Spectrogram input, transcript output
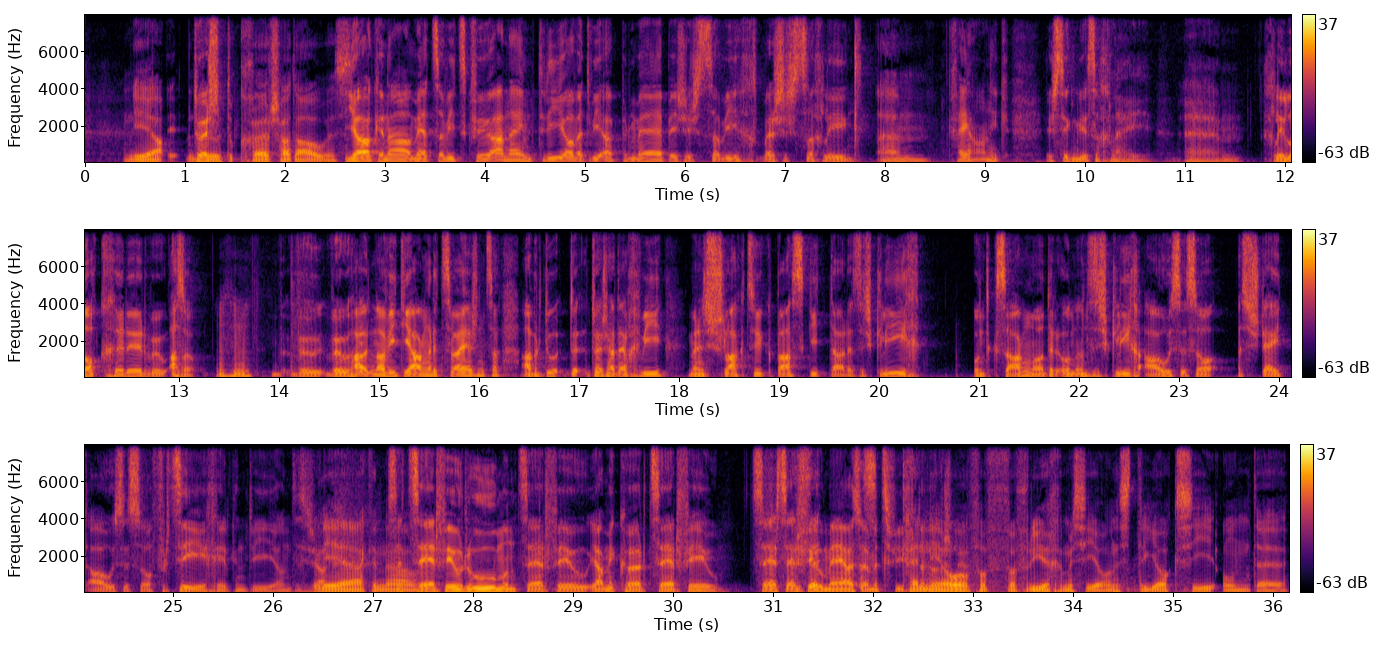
Ja, Du du, hast- du hörst halt alles. Ja, genau. Man hat so wie das Gefühl, ah nein, im Trio, wenn du wie jemand mehr bist, ist es so wie, weißt, ist so ein bisschen, ähm, keine Ahnung, ist es irgendwie so ein bisschen, ähm, bisschen lockerer, weil, also, weil, weil halt noch wie die anderen zwei hast und so, aber du, du, du hast halt auch wie, wenn es Schlagzeug, Bass, Gitarre, es ist gleich, und Gesang, oder? Und, und es ist gleich alles so, es steht alles so für sich irgendwie und es ist ja, Ja, es genau. hat sehr viel Raum und sehr viel, ja, man hört sehr viel. Sehr, sehr viel mehr, als wenn man zu fünften kenne ich auch von, von früher. Wir waren ja auch ein Trio und äh,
